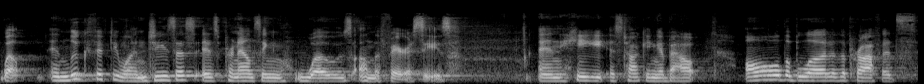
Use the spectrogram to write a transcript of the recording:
Well, in Luke 51, Jesus is pronouncing woes on the Pharisees. And he is talking about all the blood of the prophets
